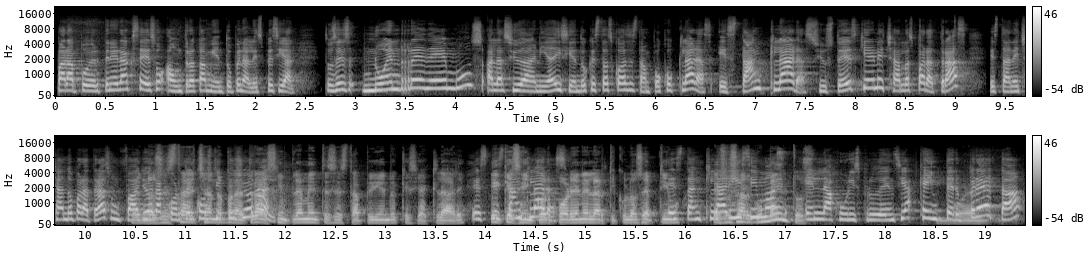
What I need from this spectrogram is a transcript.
para poder tener acceso a un tratamiento penal especial. Entonces, no enredemos a la ciudadanía diciendo que estas cosas están poco claras. Están claras. Si ustedes quieren echarlas para atrás, están echando para atrás un fallo Pues no de la se Corte está echando para Constitucional. atrás, simplemente se está pidiendo que se aclare Es que y que se claras. incorpore en el artículo séptimo están esos clarísimas argumentos. en la jurisprudencia que interpreta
